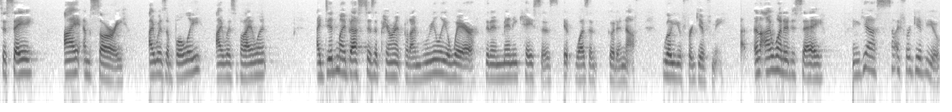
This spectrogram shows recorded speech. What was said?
to say, I am sorry. I was a bully. I was violent. I did my best as a parent, but I'm really aware that in many cases it wasn't good enough. Will you forgive me? And I wanted to say, Yes, I forgive you.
